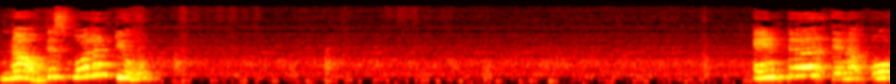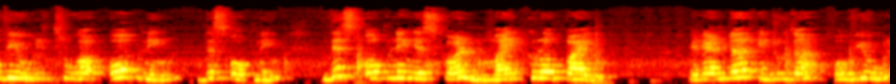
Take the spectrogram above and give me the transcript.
Now this pollen tube enter in an ovule through a opening, this opening. This opening is called micropyle. It enter into the ovule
